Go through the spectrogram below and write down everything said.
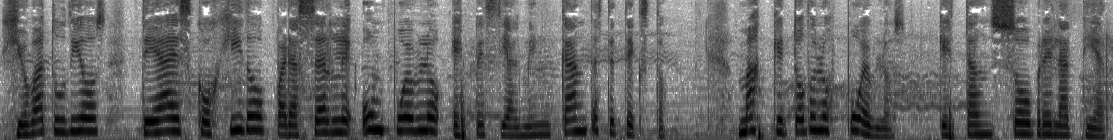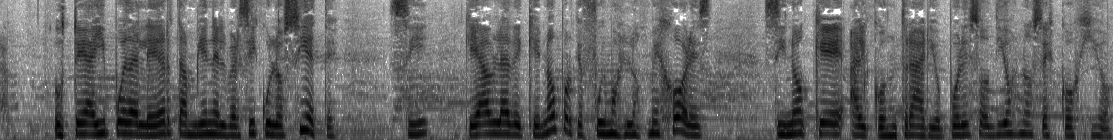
Jehová tu Dios te ha escogido para hacerle un pueblo especial. Me encanta este texto. Más que todos los pueblos que están sobre la tierra. Usted ahí pueda leer también el versículo 7, ¿sí? que habla de que no porque fuimos los mejores, sino que al contrario, por eso Dios nos escogió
